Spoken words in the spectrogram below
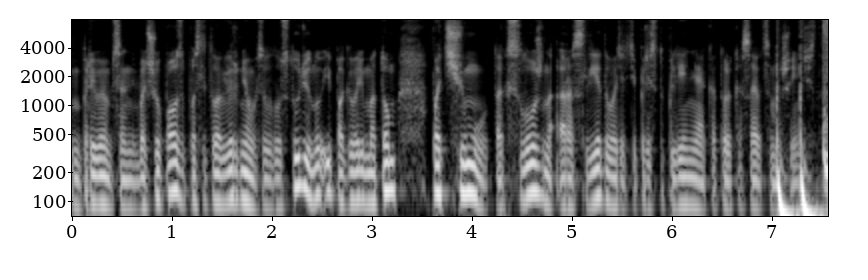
мы прервемся на небольшую паузу, после этого вернемся в эту студию, ну и поговорим о том, почему так сложно расследовать эти преступления, которые касаются мошенничества.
